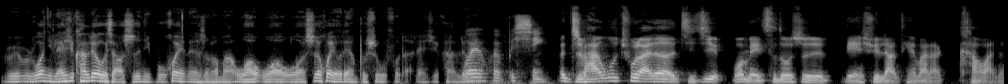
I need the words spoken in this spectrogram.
如如果你连续看六个小时，你不会那什么吗？我我我是会有点不舒服的，连续看六个。我也会不行。那纸牌屋出来的几季，我每次都是连续两天把它看完的，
